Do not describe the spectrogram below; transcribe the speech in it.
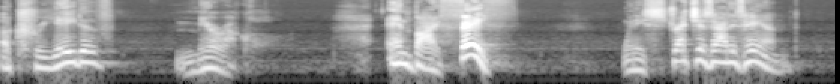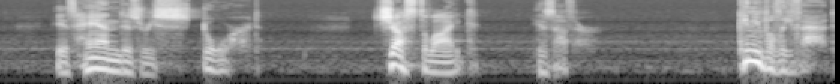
a creative miracle. And by faith, when he stretches out his hand, his hand is restored, just like his other. Can you believe that?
